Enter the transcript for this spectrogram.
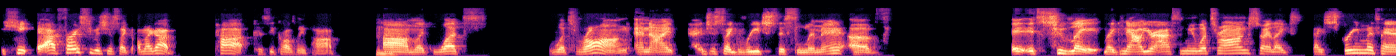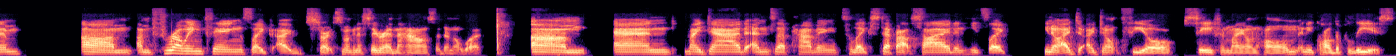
he at first he was just like, Oh my God, Pop, because he calls me Pop. Mm-hmm. Um, like what's what's wrong? And I, I just like reached this limit of it, it's too late. Like now you're asking me what's wrong. So I like I scream with him. Um, I'm throwing things like I start smoking a cigarette in the house. I don't know what. Um, and my dad ends up having to like step outside and he's like you know I d- I don't feel safe in my own home and he called the police.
